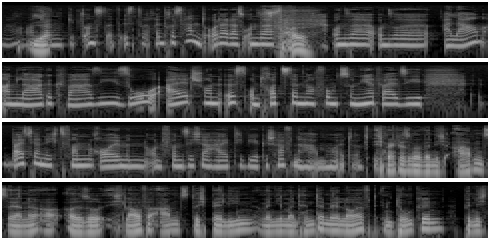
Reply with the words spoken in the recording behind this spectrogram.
Ne? Und Ja. dann gibt uns, das ist doch interessant, oder? Dass unser, Voll. unser, unsere Alarmanlage quasi so alt schon ist und trotzdem noch funktioniert, weil sie weiß ja nichts von Räumen und von Sicherheit, die wir geschaffen haben heute. Ich merke das immer, wenn ich abends, ja, ne, also ich laufe abends durch Berlin, wenn jemand hinter mir läuft, im Dunkeln, bin ich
